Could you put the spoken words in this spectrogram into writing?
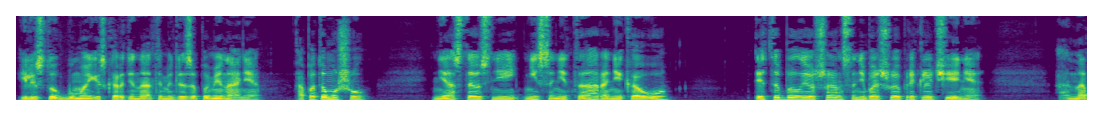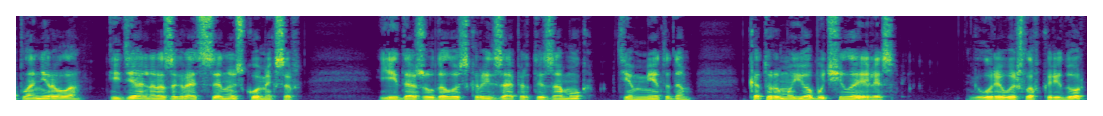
и листок бумаги с координатами для запоминания, а потом ушел. Не оставил с ней ни санитара, никого. Это был ее шанс на небольшое приключение. Она планировала идеально разыграть сцену из комиксов. Ей даже удалось скрыть запертый замок тем методом, которому ее обучила Элис. Глория вышла в коридор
